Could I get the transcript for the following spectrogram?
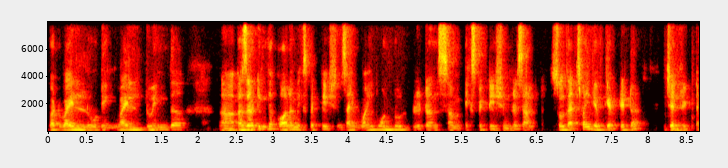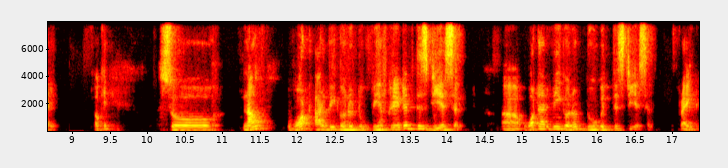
but while loading, while doing the uh, asserting the column expectations, I might want to return some expectation result. So that's why we have kept it a generic type. Okay. So now what are we going to do? We have created this DSL. Uh, what are we going to do with this DSL, right?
